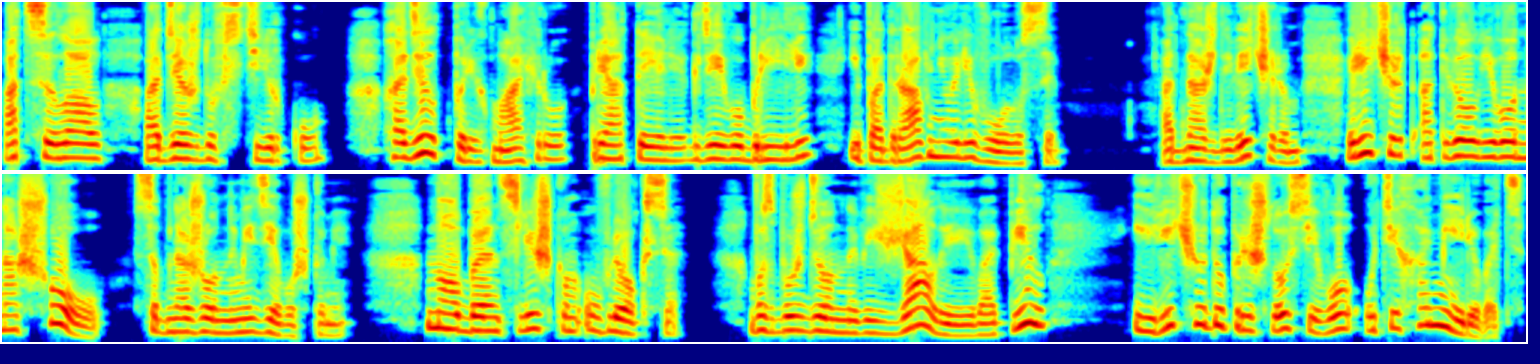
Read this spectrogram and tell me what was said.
Отсылал одежду в стирку, ходил к парикмахеру при отеле, где его брили и подравнивали волосы. Однажды вечером Ричард отвел его на шоу с обнаженными девушками, но Бен слишком увлекся, возбужденно визжал и вопил, и Ричарду пришлось его утихомиривать.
